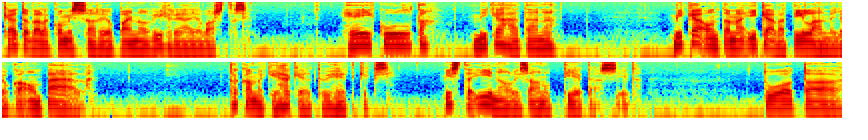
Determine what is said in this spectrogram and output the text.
Käytävällä komissaario painoi vihreää ja vastasi. Hei kulta, mikä hätänä? Mikä on tämä ikävä tilanne, joka on päällä? Takamäki häkeltyi hetkeksi. Mistä Iina oli saanut tietää siitä? Tuota,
